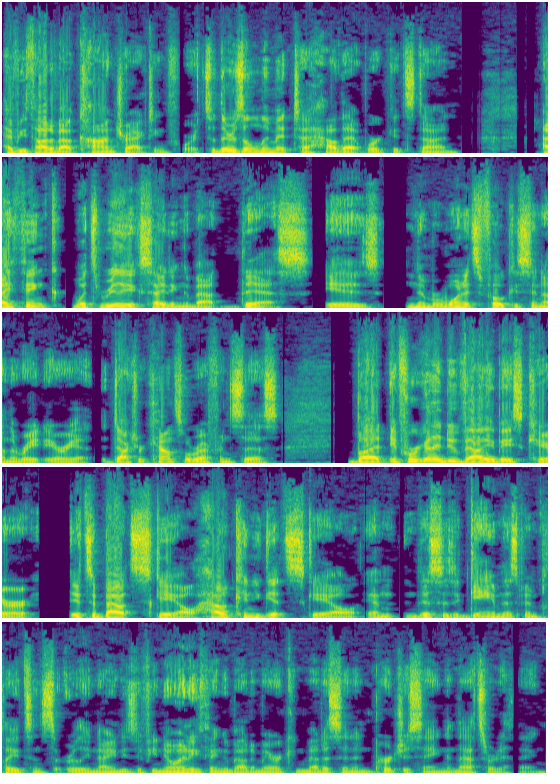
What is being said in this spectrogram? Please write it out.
have you thought about contracting for it? So there's a limit to how that work gets done. I think what's really exciting about this is number one, it's focusing on the right area. Dr. Council referenced this, but if we're going to do value based care, it's about scale. How can you get scale? And this is a game that's been played since the early 90s. If you know anything about American medicine and purchasing and that sort of thing,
